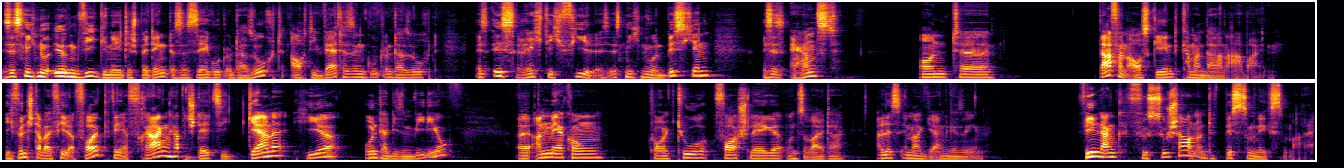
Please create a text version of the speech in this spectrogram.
Es ist nicht nur irgendwie genetisch bedingt, es ist sehr gut untersucht, auch die Werte sind gut untersucht. Es ist richtig viel, es ist nicht nur ein bisschen, es ist ernst und äh, davon ausgehend kann man daran arbeiten. Ich wünsche dabei viel Erfolg. Wenn ihr Fragen habt, stellt sie gerne hier unter diesem Video. Äh, Anmerkungen, Korrektur, Vorschläge und so weiter, alles immer gern gesehen. Vielen Dank fürs Zuschauen und bis zum nächsten Mal.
